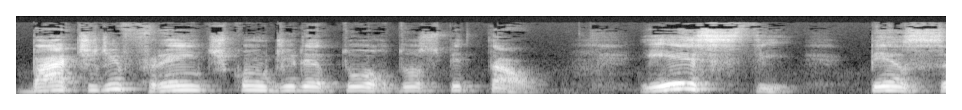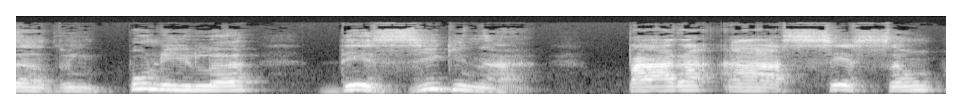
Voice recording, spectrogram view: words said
bate de frente com o diretor do hospital. Este, pensando em puni-la, designa para a sessão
